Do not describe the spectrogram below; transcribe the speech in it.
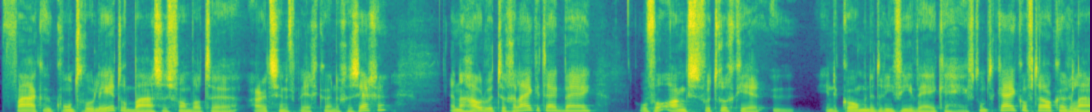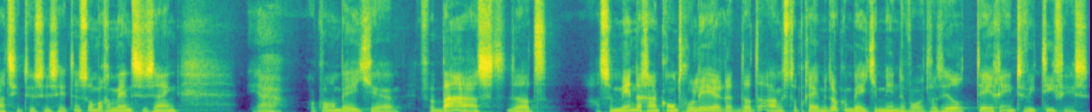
vaak u controleert op basis van wat de arts en de verpleegkundige zeggen. En dan houden we tegelijkertijd bij hoeveel angst voor terugkeer u in de komende drie, vier weken heeft. Om te kijken of er ook een relatie tussen zit. En sommige mensen zijn ja, ook wel een beetje verbaasd dat als ze minder gaan controleren, dat de angst op een gegeven moment ook een beetje minder wordt. Wat heel tegenintuïtief is.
